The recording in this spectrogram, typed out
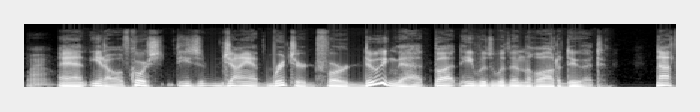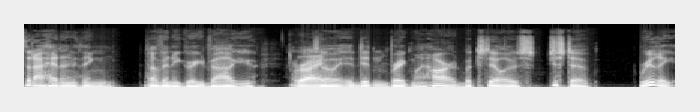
Wow. And, you know, of course, he's a giant Richard for doing that, but he was within the law to do it. Not that I had anything of any great value. Right. So it didn't break my heart, but still, it was just a really,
